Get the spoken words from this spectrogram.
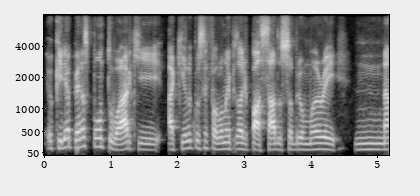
Eu queria apenas pontuar que aquilo que você falou no episódio passado sobre o Murray, na,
